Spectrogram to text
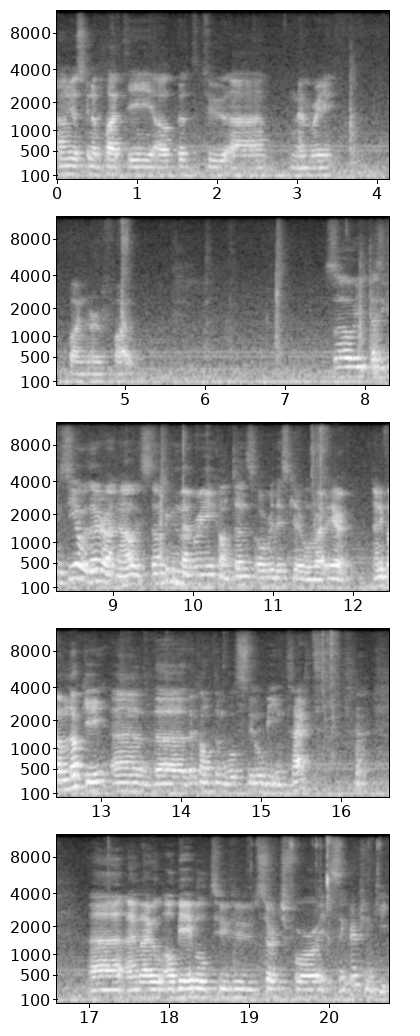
I'm just gonna pipe the output to a memory binary file. So as you can see over there right now, it's dumping the memory contents over this cable right here. And if I'm lucky, uh, the, the content will still be intact. uh, and I will, I'll be able to search for its encryption key.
